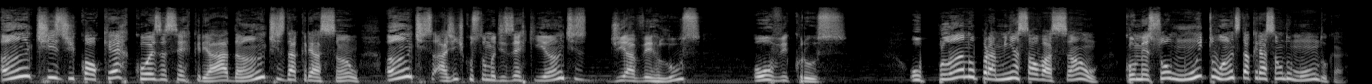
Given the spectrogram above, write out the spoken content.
Antes de qualquer coisa ser criada, antes da criação, antes, a gente costuma dizer que antes de haver luz, houve cruz. O plano para minha salvação começou muito antes da criação do mundo, cara.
